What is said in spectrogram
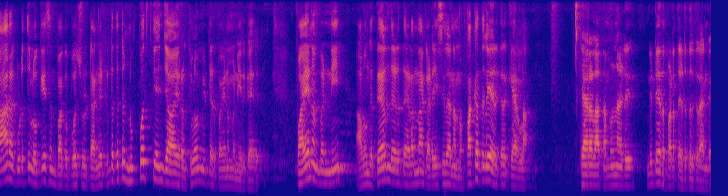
காரை கொடுத்து லொக்கேஷன் பார்க்க போக சொல்லிட்டாங்க. கிட்டத்தட்ட முப்பத்தி அஞ்சாயிரம் கிலோமீட்டர் பயணம் பண்ணியிருக்காரு. பயணம் பண்ணி அவங்க தேர்ந்தெடுத்த இடம் தான் கடைசியில் நம்ம பக்கத்துலேயே இருக்கிற கேரளா. கேரளா தமிழ்நாடு இங்கிட்டே அந்த படத்தை எடுத்திருக்கிறாங்க.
